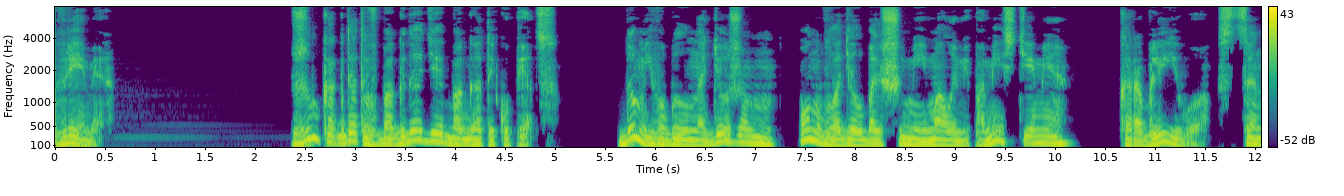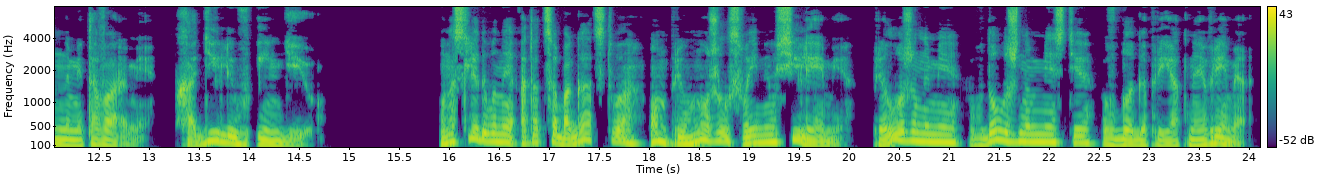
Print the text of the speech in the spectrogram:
время. Жил когда-то в Багдаде богатый купец. Дом его был надежен, он владел большими и малыми поместьями, корабли его с ценными товарами ходили в Индию. Унаследованное от отца богатство он приумножил своими усилиями, приложенными в должном месте в благоприятное время –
